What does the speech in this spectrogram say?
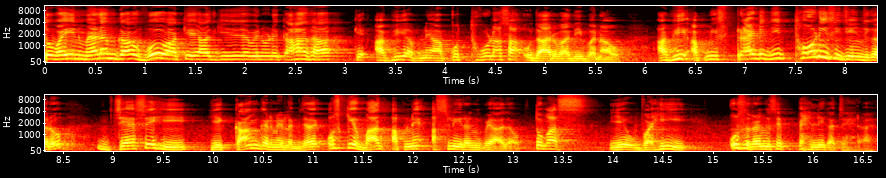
तो भाई इन मैडम का वो वाक्य याद कीजिए जब इन्होंने कहा था कि अभी अपने आप को थोड़ा सा उदारवादी बनाओ, अभी अपनी स्ट्रैटेजी थोड़ी सी चेंज करो, जैसे ही ये काम करने लग जाए, उसके बाद अपने असली रंग पे आ जाओ। तो बस, ये वही उस रंग से पहले का चेहरा है।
